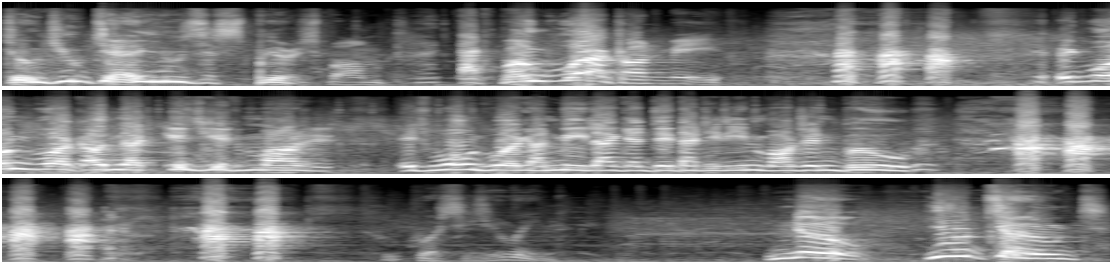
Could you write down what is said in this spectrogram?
Don't you dare use a spirit bomb! That won't work on me! it won't work on that idiot Majin! It won't work on me like it did that idiot Majin Buu! What's he doing? No! You don't!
